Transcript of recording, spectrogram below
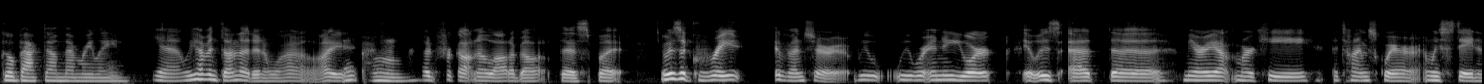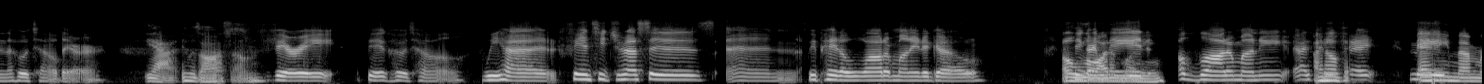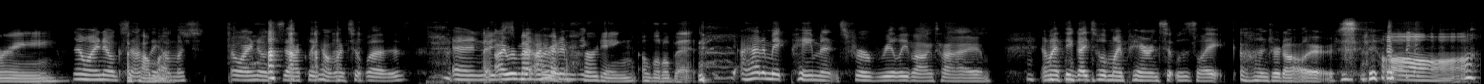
go back down memory lane. Yeah, we haven't done that in a while. I Mm. had forgotten a lot about this, but it was a great adventure. We we were in New York. It was at the Marriott Marquis at Times Square, and we stayed in the hotel there. Yeah, it was awesome. Very big hotel. We had fancy dresses, and we paid a lot of money to go. I A think I lot of made money. a lot of money. I think I don't I Any memory. no, I know exactly how much. much. Oh, I know exactly how much it was. And I, I, remember, I had it to make, hurting a little bit. I had to make payments for a really long time. And I think I told my parents it was like a hundred dollars. Aww.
